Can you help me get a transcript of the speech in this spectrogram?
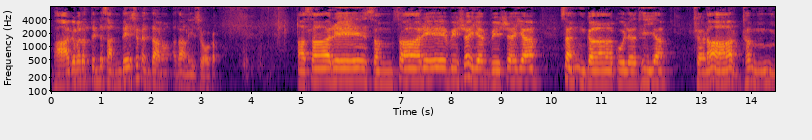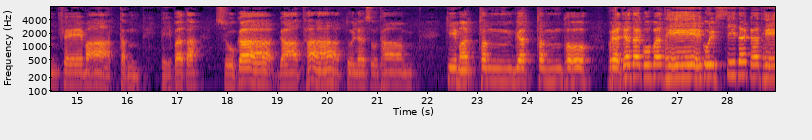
ഭാഗവതത്തിന്റെ സന്ദേശം എന്താണോ അതാണ് ഈ ശ്ലോകം. അസാരേ സംസാരേ വിഷയ വിഷയ സംഗാകുലധിയ ക്ഷണാർത്ഥം ക്ഷേമാർത്ഥം പിബത സുഖാഗാഥാതുലസുധാം. കിമർത്ഥം വ്യർത്ഥം ഭോ വ്രജതകുപഥേ കുൽസിതകഥേ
